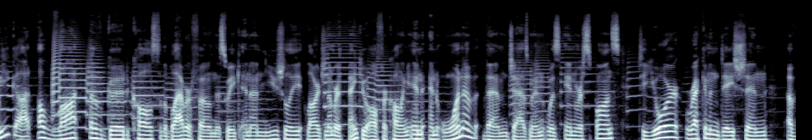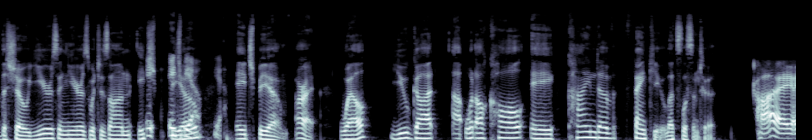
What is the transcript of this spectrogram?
We got a lot of good calls to the Blabber phone this week, an unusually large number. Thank you all for calling in. And one of them, Jasmyne, was in response to your recommendation of the show Years and Years, which is on HBO. HBO, yeah. HBO. All right. Well, you got uh, what I'll call a kind of thank you. Let's listen to it. Hi,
